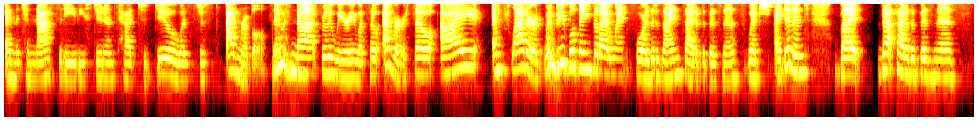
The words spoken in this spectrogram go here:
and the tenacity these students had to do was just admirable. It was not for the weary whatsoever. So I am flattered when people think that I went for the design side of the business, which I didn't, but that side of the business,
